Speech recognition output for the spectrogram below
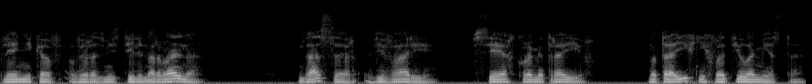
«Пленников вы разместили нормально?» «Да, сэр, в Виварии. Всех, кроме троих» на троих не хватило места.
